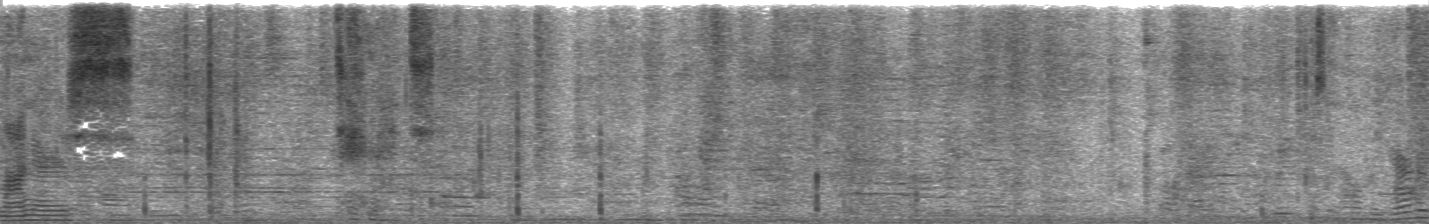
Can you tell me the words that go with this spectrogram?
Liners. Damn it. Is it over here?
